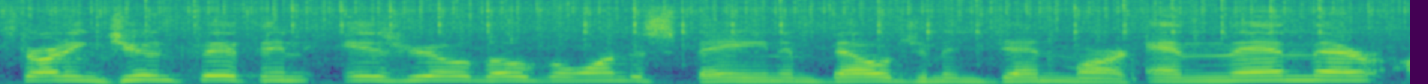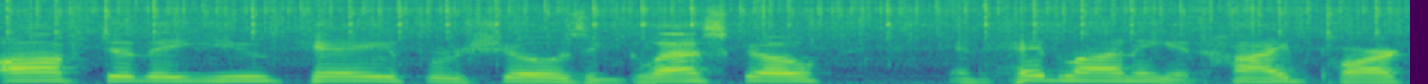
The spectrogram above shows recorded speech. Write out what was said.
Starting June 5th in Israel, they'll go on to Spain and Belgium and Denmark. And then they're off to the UK for shows in Glasgow and headlining at Hyde Park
